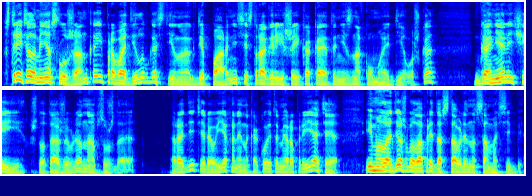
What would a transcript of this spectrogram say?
Встретила меня служанка и проводила в гостиную, где парни, сестра Гриши и какая-то незнакомая девушка гоняли чаи, что-то оживленно обсуждая. Родители уехали на какое-то мероприятие, и молодежь была предоставлена сама себе.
